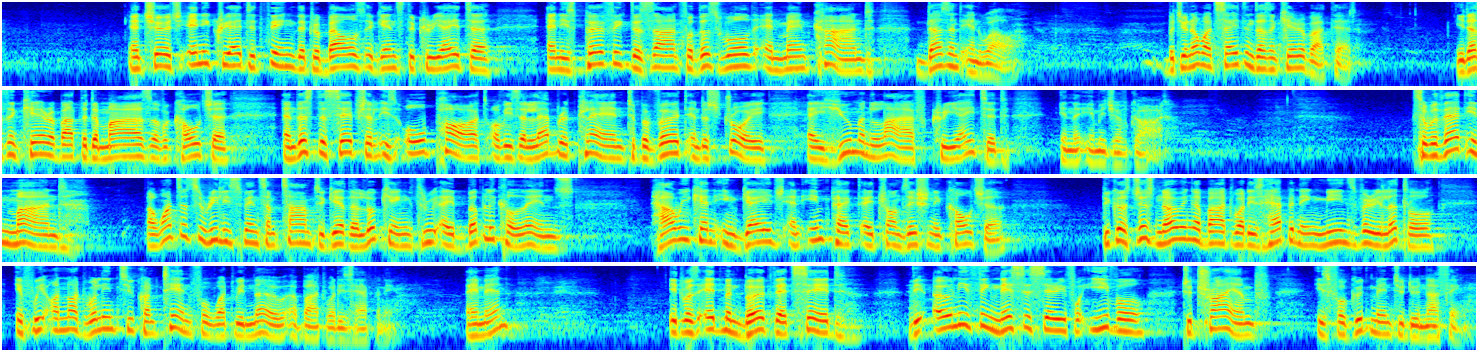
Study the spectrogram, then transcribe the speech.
And, church, any created thing that rebels against the Creator and His perfect design for this world and mankind doesn't end well. But you know what? Satan doesn't care about that. He doesn't care about the demise of a culture and this deception is all part of his elaborate plan to pervert and destroy a human life created in the image of God. So, with that in mind, I wanted to really spend some time together looking through a biblical lens how we can engage and impact a transitioning culture. Because just knowing about what is happening means very little if we are not willing to contend for what we know about what is happening. Amen? Amen? It was Edmund Burke that said, The only thing necessary for evil to triumph is for good men to do nothing.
